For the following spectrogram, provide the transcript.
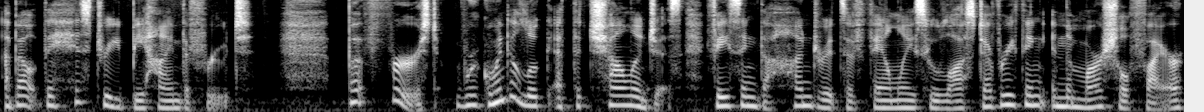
about the history behind the fruit. But first, we're going to look at the challenges facing the hundreds of families who lost everything in the Marshall Fire,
